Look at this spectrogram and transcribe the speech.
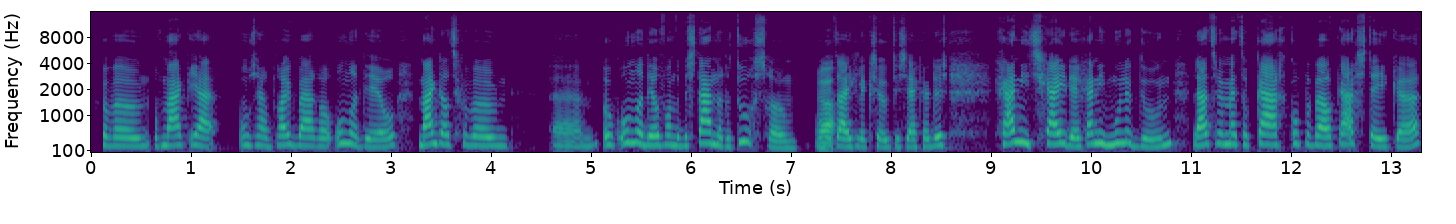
gewoon... of maak, ja, ons herbruikbare onderdeel... maak dat gewoon... ehm, ook onderdeel van de bestaande retourstroom, om Ja. het eigenlijk zo te zeggen. Dus ga niet scheiden, ga niet moeilijk doen. Laten we met elkaar koppen bij elkaar steken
